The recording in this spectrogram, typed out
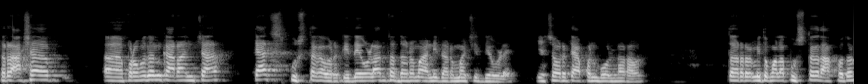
तर अशा प्रबोधनकारांच्या त्याच पुस्तकावरती देवळांचा धर्म आणि धर्माची देवळे याच्यावरती आपण बोलणार आहोत. तर मी तुम्हाला पुस्तक दाखवतो.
